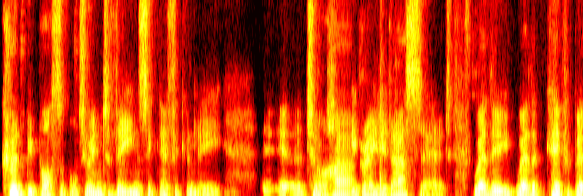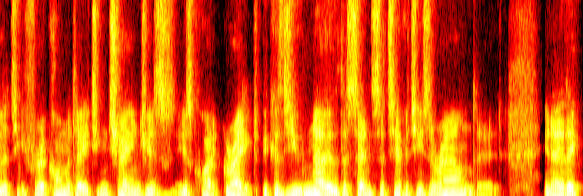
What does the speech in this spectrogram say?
could be possible to intervene significantly uh, to a highly graded asset where the where the capability for accommodating change is is quite great because you know the sensitivities around it. You know the,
